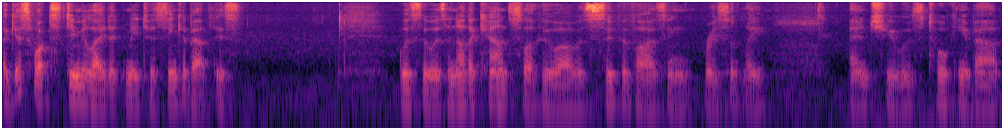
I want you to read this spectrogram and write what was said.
I guess what stimulated me to think about this was there was another counsellor who I was supervising recently, and she was talking about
